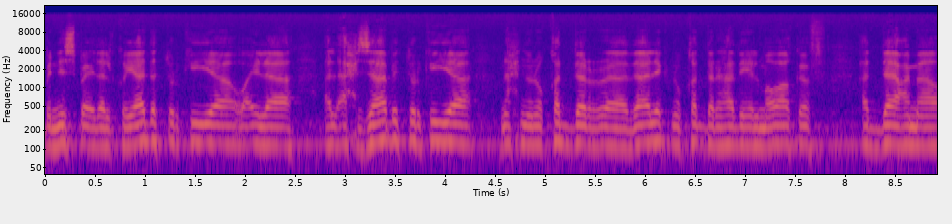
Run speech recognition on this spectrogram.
بالنسبة إلى القيادة التركية وإلى الأحزاب التركية نحن نقدر ذلك نقدر هذه المواقف الداعمة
